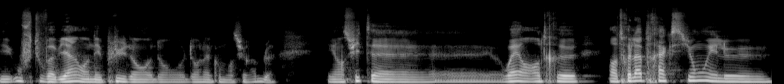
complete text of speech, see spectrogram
et ouf tout va bien, on n'est plus dans dans, dans l'incommensurable. Et ensuite, euh, ouais, entre entre l'abstraction et le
